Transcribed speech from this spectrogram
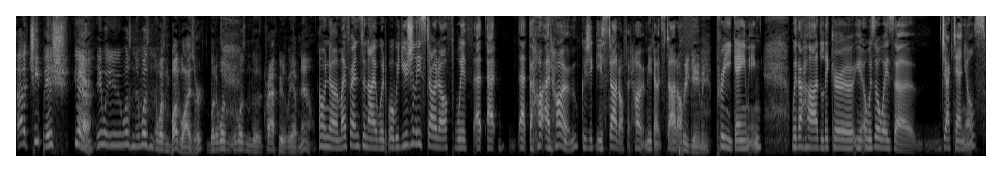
Uh, cheap-ish. Yeah, It, it wasn't. It wasn't. It wasn't Budweiser, but it wasn't. It wasn't the craft beer that we have now. Oh no, my friends and I would. Well, we'd usually start off with at at at the at home because you, you start off at home. You don't start off Pre-gaming. pre gaming with a hard liquor. You know, it was always uh, Jack Daniels.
